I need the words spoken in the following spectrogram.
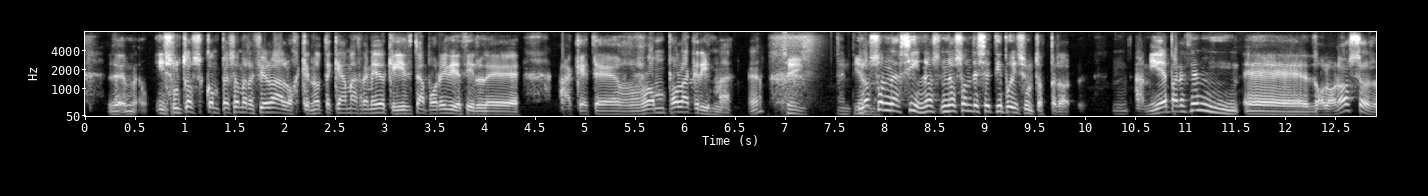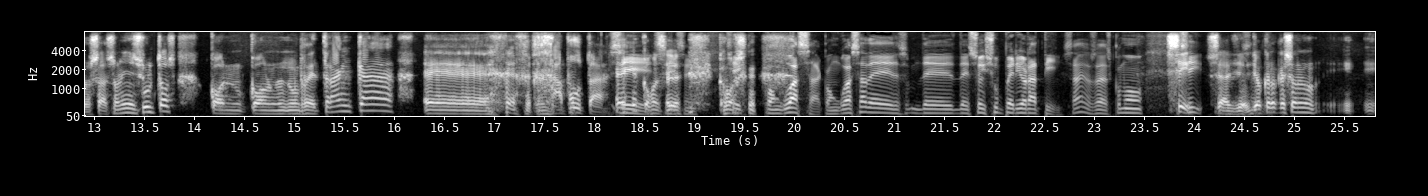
Insultos con peso me refiero a los que no te queda más remedio que irte a por él y decirle a que te rompo la crisma. ¿eh? Sí, entiendo. No son así, no, no son de ese tipo de insultos, pero mm, a mí me parecen eh, dolorosos, o sea, son insultos con, con retranca eh, japuta. Sí, como sí, se- sí. como Sí, se- con guasa, con guasa de, de- de soy superior a ti, ¿sabes? O sea, es como... sí, o sea, yo, creo que son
